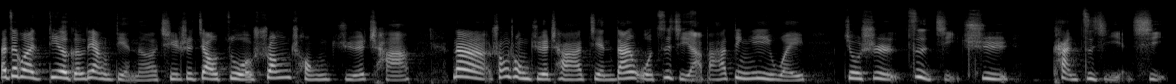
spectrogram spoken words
那再过来第二个亮点呢，其实叫做双重觉察。那双重觉察，简单我自己啊，把它定义为就是自己去看自己演戏。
